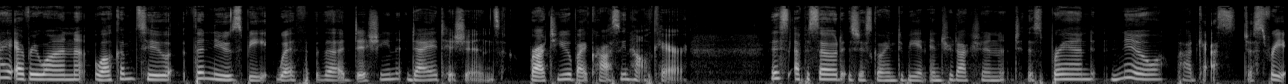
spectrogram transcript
Hi, everyone. Welcome to the News Beet with the Dishing Dietitians, brought to you by Crossing Healthcare. This episode is just going to be an introduction to this brand new podcast just for you.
